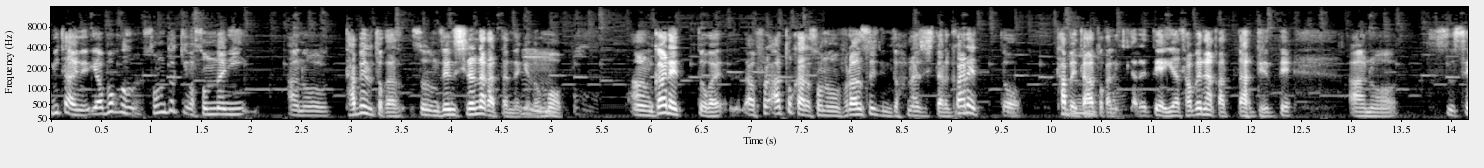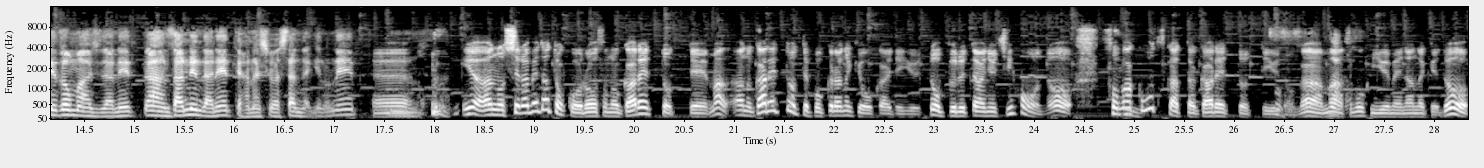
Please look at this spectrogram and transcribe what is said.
みたいね。いや、僕、その時はそんなに、あの、食べるとか、その全然知らなかったんだけども、あの、ガレットが、後からそのフランス人と話したら、ガレット食べたとかで聞かれて、いや、食べなかったって言って、あの、セセドマージュだね、あ残念だねって話はしたんだけどね。えー。うんいや、あの、調べたところ、そのガレットって、まあ、あの、ガレットって僕らの業界で言うと、ブルターニュ地方のそば粉を使ったガレットっていうのが、うんまあ、すごく有名なんだけど、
